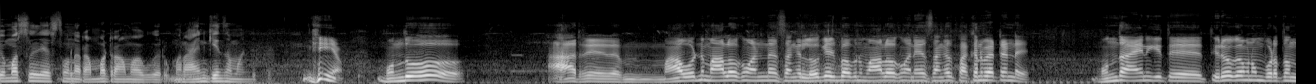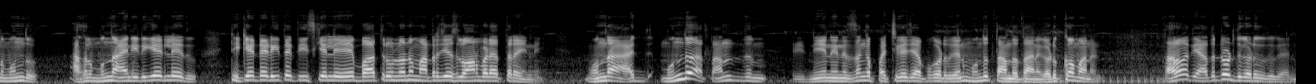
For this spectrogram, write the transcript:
విమర్శలు చేస్తున్నారు అమ్మటి రాంబాబు గారు. మరి ఆయనకి ఏం చెప్తారు ముందు మా ఒడిని మాలోకం అనే సంగతి లోకేష్ బాబుని మాలోకం అనే సంగతి పక్కన పెట్టండి. ముందు ఆయనకి తి- తిరోగమనం పుడుతుంది ముందు. అసలు ముందు ఆయన టికెట్ లేదు. టికెట్ అడిగితే తీసుకెళ్ళి ఏ బాత్రూంలోనూ మటర్ చేసి లోన్ పడేస్తారు ఆయన్ని. ముందు అది ముందు తన నేను నిజంగా పచ్చిగా చెప్పకూడదు కానీ ముందు తంద తాను గడుక్కోమానండి తర్వాత ఎదటోడిది గడుగుదు కానీ.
